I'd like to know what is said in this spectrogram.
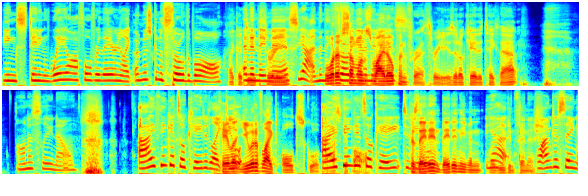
being standing way off over there and you're like, I'm just gonna throw the ball, Like a and then they three. miss. Yeah, and then they what if throw it again someone's they wide miss. open for a three? Is it okay to take that? Honestly, no. I think it's okay to like. Kayla, do, you would have liked old school basketball. I think it's okay to because do- they didn't. They didn't even. Yeah. Yeah. you can finish. Well, I'm just saying,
